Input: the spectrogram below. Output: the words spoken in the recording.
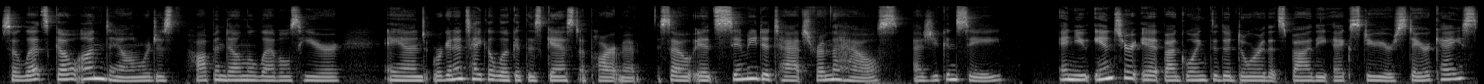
So let's go on down. We're just hopping down the levels here and we're going to take a look at this guest apartment. So it's semi-detached from the house, as you can see, and you enter it by going through the door that's by the exterior staircase.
